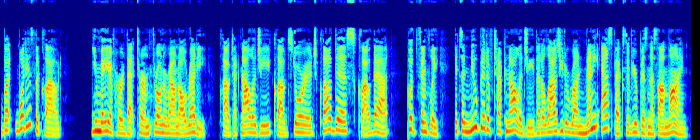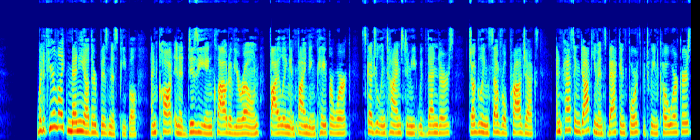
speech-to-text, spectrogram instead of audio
But what is the cloud? You may have heard that term thrown around already. Cloud technology, cloud storage, cloud this, cloud that. Put simply, it's a new bit of technology that allows you to run many aspects of your business online. But if you're like many other business people and caught in a dizzying cloud of your own, filing and finding paperwork, scheduling times to meet with vendors, juggling several projects, and passing documents back and forth between coworkers,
